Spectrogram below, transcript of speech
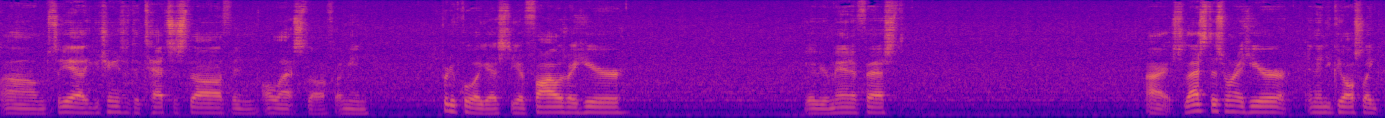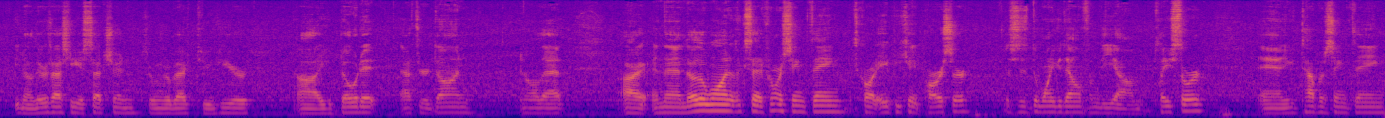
Um, so yeah, you can change like the text and stuff and all that stuff. I mean pretty cool, I guess. You have files right here. You have your manifest. Alright, so that's this one right here. And then you could also, like, you know, there's actually a section. So we're to go back to here. Uh, you can build it after you're done and all that. Alright, and then the other one, like I said, pretty much same thing. It's called APK Parser. This is the one you get down from the um, Play Store. And you can tap on the same thing.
